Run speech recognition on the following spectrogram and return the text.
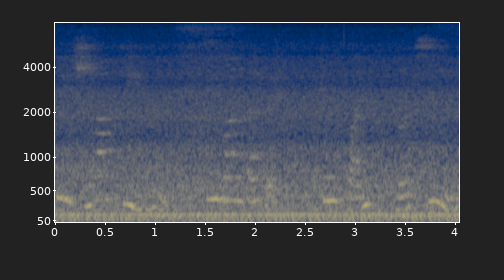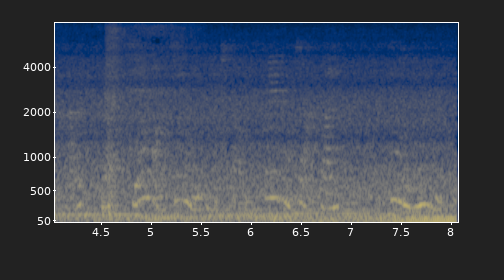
D18P 路，新安街北、朱环和西民台，前往仙林机场飞鹿下站，注意。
